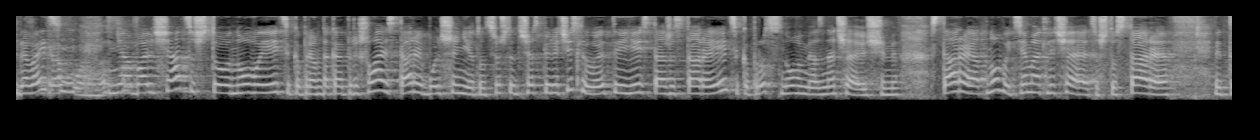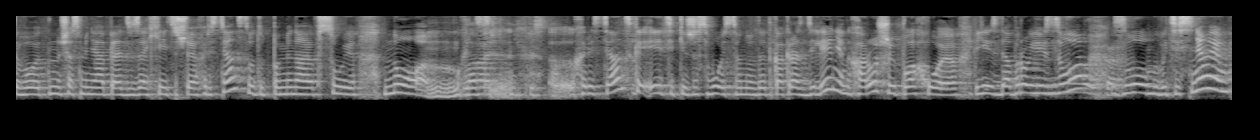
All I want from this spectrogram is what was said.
Давайте не обольщаться, что новая этика прям такая пришла, и старой больше нет. Вот все, что ты сейчас перечислила, это и есть та же старая этика, просто с новыми означающими. Старая от новой темы отличается, что старая, это вот, ну сейчас меня опять захейтит, что я христианство тут поминаю в суе, но хри... Э, христианской этике же свойственно вот это как раз деление на хорошее и плохое. Есть добро, есть зло, зло мы вытесняем.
